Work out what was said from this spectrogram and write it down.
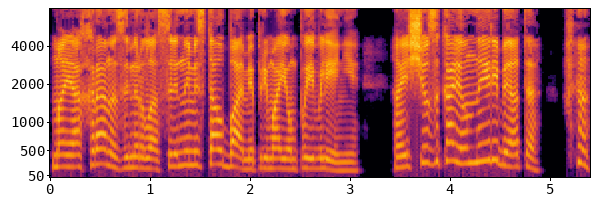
Моя охрана замерла соляными столбами при моем появлении. А еще закаленные ребята. Ха.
